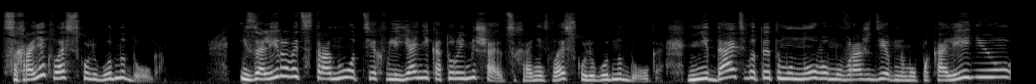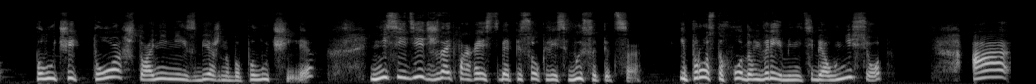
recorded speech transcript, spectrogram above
сохранять власть сколь угодно долго, изолировать страну от тех влияний, которые мешают сохранять власть сколь угодно долго. Не дать вот этому новому враждебному поколению получить то, что они неизбежно бы получили. Не сидеть, ждать, пока из тебя песок весь высыпется и просто ходом времени тебя унесет. А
